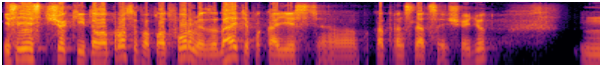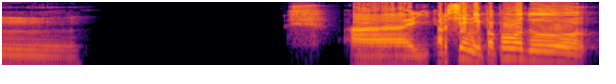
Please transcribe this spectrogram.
Если есть еще какие-то вопросы по платформе, задайте, пока есть, а, пока трансляция еще идет. Арсений, по поводу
